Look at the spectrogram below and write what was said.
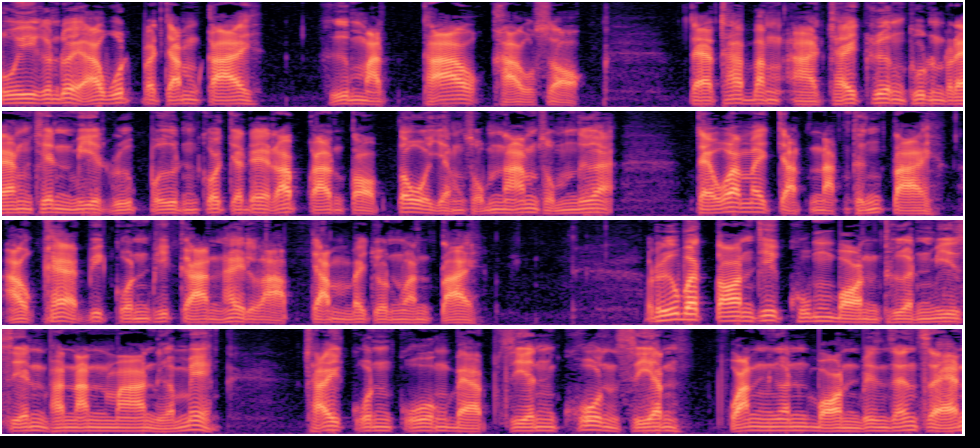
ลุยกันด้วยอาวุธประจำกาย คือหมัดเท้าเข่าศอก แต่ถ้าบังอาจใช้เครื่องทุนแรงเช่นมีดหรือปืนก็จะได้รับการตอบโต้อย่างสมน้ำสมเนื้อ แต่ว่าไม่จัดหนักถึงตาย เอาแค่พิกลพิการให้หลาบจำไปจนวันตาย หรือว่าตอนที่คุมบ่อนเถื่อนมีเสียนพนันมาเหนือเมฆใช้กลโกงแบบเซียนโค่นเซียนฟันเงินบ่อนเป็นแสนแสน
